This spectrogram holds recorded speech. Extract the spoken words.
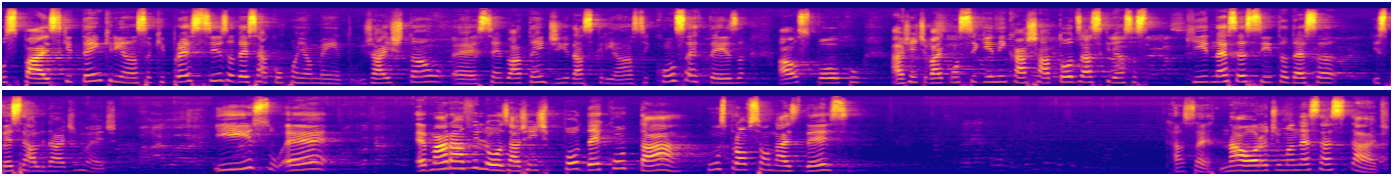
Os pais que têm criança que precisa desse acompanhamento já estão é, sendo atendidas as crianças e com certeza aos poucos a gente vai conseguindo encaixar todas as crianças que necessitam dessa especialidade médica. E isso é é maravilhoso a gente poder contar com os profissionais desse. Tá certo. Na hora de uma necessidade.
